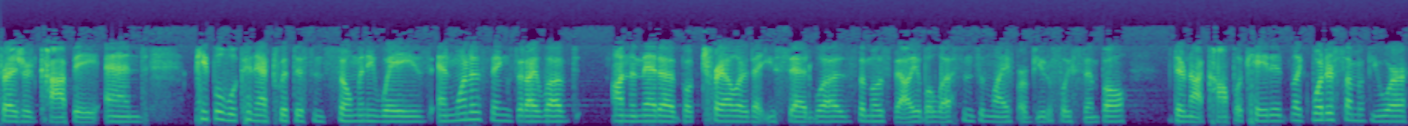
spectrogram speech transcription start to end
treasured copy, and people will connect with this in so many ways. And one of the things that I loved on the meta book trailer that you said was the most valuable lessons in life are beautifully simple. They're not complicated. Like, what are some of your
